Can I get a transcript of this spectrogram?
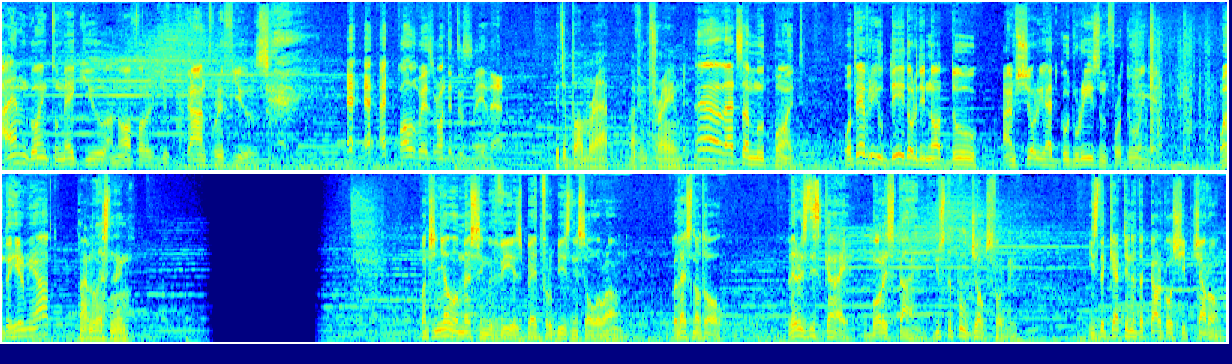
I am going to make you an offer you can't refuse. I've always wanted to say that. It's a bum rap. I've been framed. Eh, that's a moot point. Whatever you did or did not do, I'm sure you had good reason for doing it. Want to hear me out? I'm listening. Punchinello messing with V is bad for business all around. But that's not all. There is this guy, Boris Dime, used to pull jobs for me. He's the captain of the cargo ship Charon.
